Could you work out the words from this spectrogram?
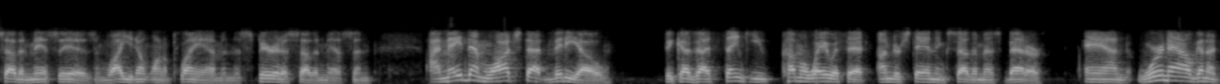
Southern Miss is and why you don't want to play him and the spirit of Southern Miss. And I made them watch that video because I think you come away with it understanding Southern Miss better. And we're now going to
